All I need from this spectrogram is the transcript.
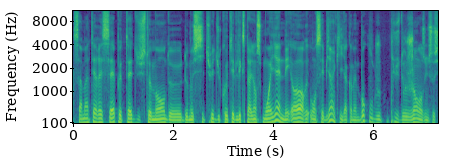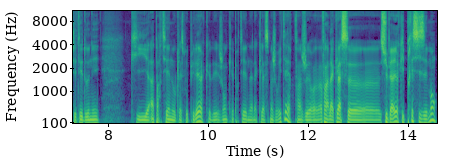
ça m'intéressait peut-être justement de, me situer du côté de l'expérience moyenne. Et or, on sait bien qu'il y a quand même beaucoup plus de gens dans une société donnée qui appartiennent aux classes populaires que des gens qui appartiennent à la classe majoritaire, enfin, enfin à la classe supérieure qui précisément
